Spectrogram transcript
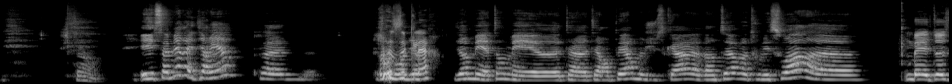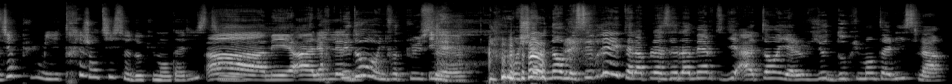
Putain. Et sa mère, elle dit rien? Comprends c'est clair. Dire, mais attends, mais euh, t'as- t'es en perme jusqu'à 20h tous les soirs euh... Bah, elle doit se dire, plus, mais il est très gentil ce documentaliste. Ah, mais à l'air pédo, une fois de plus. Il- euh. Mon cher- non, mais c'est vrai, t'as la place de la mère, tu dis, attends, il y a le vieux documentaliste, là,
